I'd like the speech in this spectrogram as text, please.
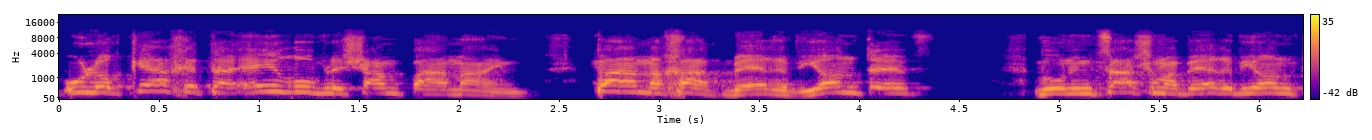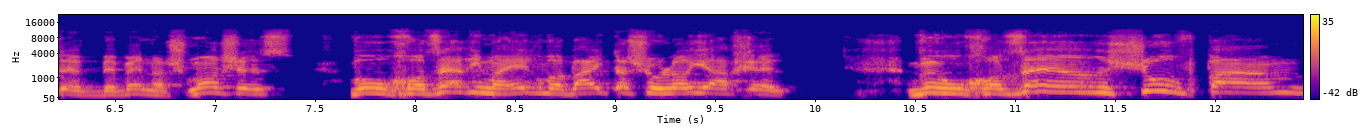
הוא לוקח את העירוב לשם פעמיים. פעם אחת בערב יונטב, והוא נמצא שם בערב יונטב בבין השמושס, והוא חוזר עם העירוב הביתה שהוא לא יאכל. והוא חוזר שוב פעם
